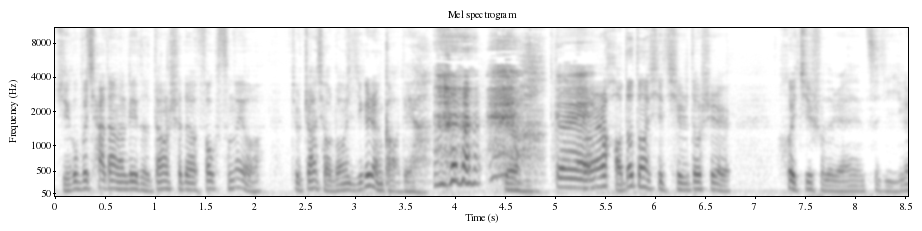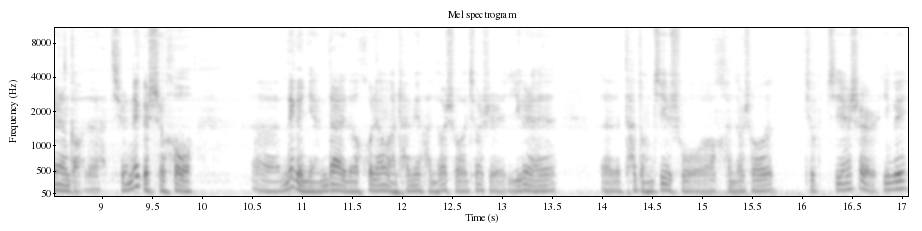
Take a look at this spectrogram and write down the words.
举个不恰当的例子，当时的 Foxmail 就张小龙一个人搞的呀，对吧？对，当然好多东西其实都是会技术的人自己一个人搞的。其实那个时候，呃，那个年代的互联网产品，很多时候就是一个人，呃，他懂技术，很多时候就这件事儿，因为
